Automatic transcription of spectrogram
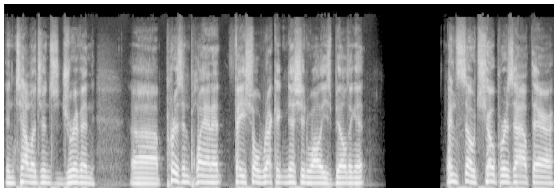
intelligence driven uh, prison planet facial recognition while he's building it. And so Chopra's out there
